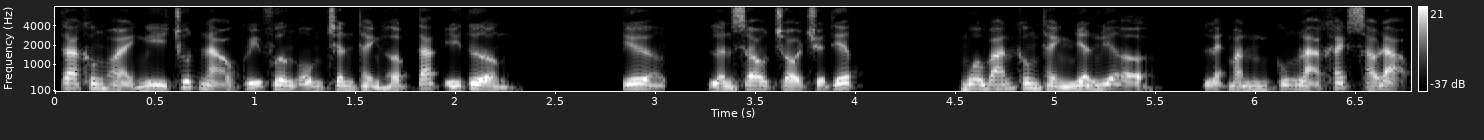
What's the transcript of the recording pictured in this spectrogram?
ta không hoài nghi chút nào quý phương ôm chân thành hợp tác ý tưởng. Kia、yeah, lần sau trò chuyện tiếp. Mua bán không thành nhân nghĩa ở lẹ măn cũng là khách sáo đạo.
